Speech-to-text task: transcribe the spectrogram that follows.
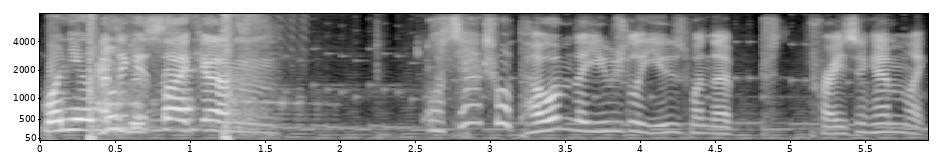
When you I think it's that- like um, what's the actual poem they usually use when they're praising him? Like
